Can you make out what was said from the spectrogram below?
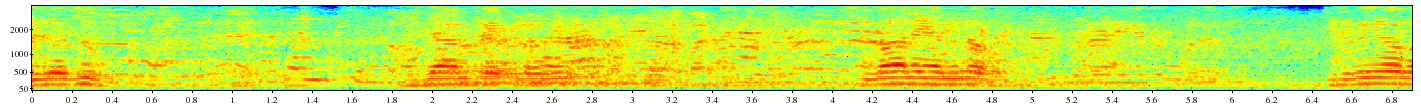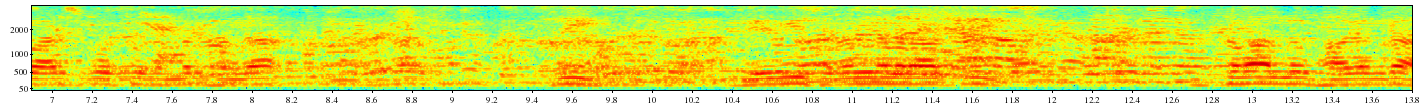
ఈరోజు నిజాంపేటలోని శివాలయంలో ఇరవయవ వార్షికోత్సవ సందర్భంగా శ్రీ దేవి శరన్నవరాత్రి ఉత్సవాల్లో భాగంగా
